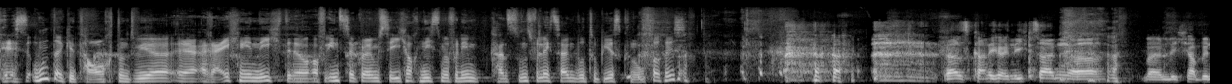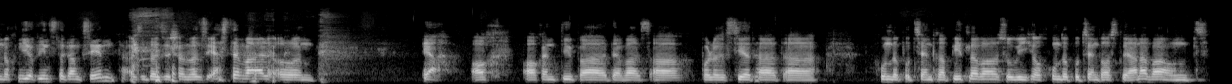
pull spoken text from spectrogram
der ist untergetaucht und wir erreichen ihn nicht. Auf Instagram sehe ich auch nichts mehr von ihm. Kannst du uns vielleicht sagen, wo Tobias Knoflach ist? Das kann ich euch nicht sagen, weil ich habe ihn noch nie auf Instagram gesehen. Also das ist schon das erste Mal. Und ja, auch, auch ein Typ, äh, der was äh, polarisiert hat, äh, 100% Rapidler war, so wie ich auch 100% Austrianer war und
